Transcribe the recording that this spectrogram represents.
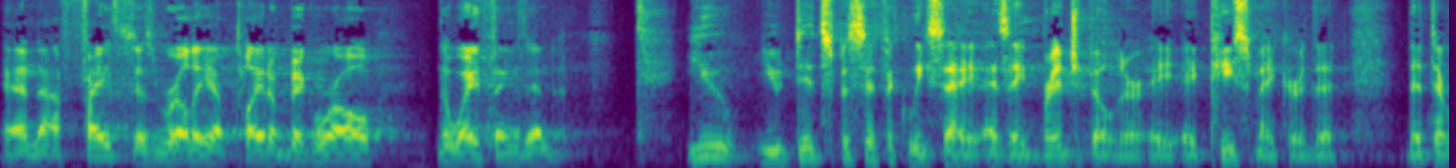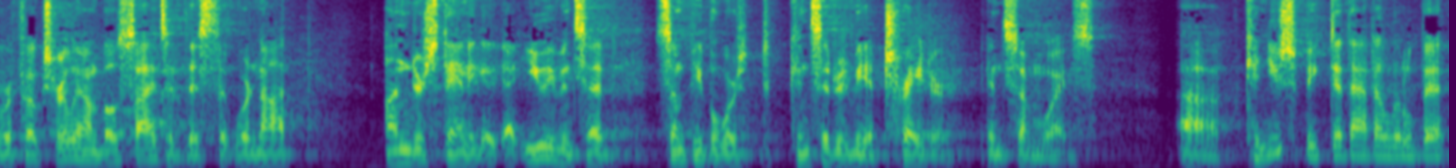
And uh, faith just really uh, played a big role the way things ended. You, you did specifically say, as a bridge builder, a, a peacemaker, that, that there were folks really on both sides of this that were not understanding. Uh, you even said some people were considered be a traitor in some ways. Uh, can you speak to that a little bit?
